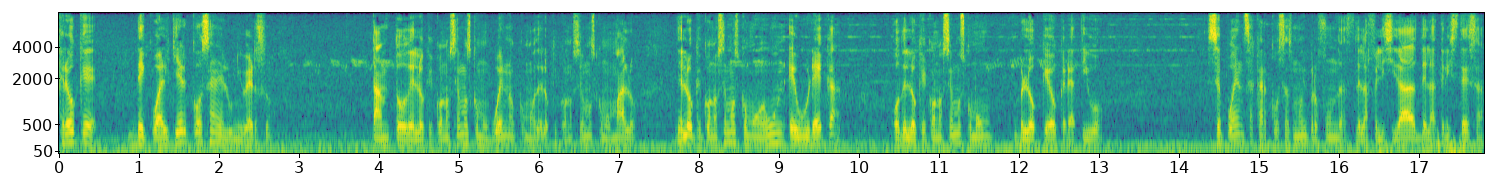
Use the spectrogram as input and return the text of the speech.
Creo que de cualquier cosa en el universo, tanto de lo que conocemos como bueno como de lo que conocemos como malo, de lo que conocemos como un eureka o de lo que conocemos como un bloqueo creativo, se pueden sacar cosas muy profundas de la felicidad, de la tristeza,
